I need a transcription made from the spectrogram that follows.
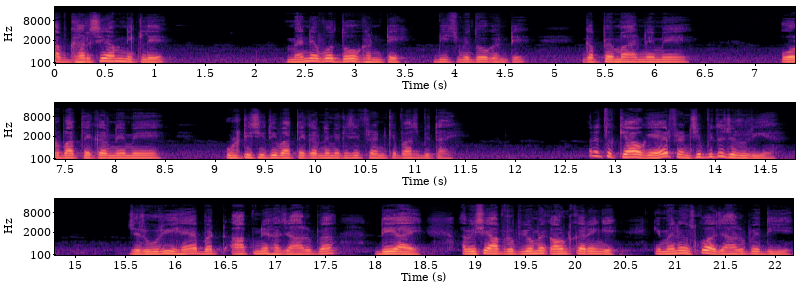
अब घर से हम निकले। मैंने वो दो घंटे, बीच में दो घंटे, गप्पे मारने में, और बातें करने में, उल्टी सीधी बातें करने में किसी फ्रेंड के पास बिताए। अरे तो क्या हो गया यार फ्रेंडशिप भी तो ज़रूरी है। ज़रूरी है बट आपने हज़ार रुपया दे आए। अब इसे आप रुपयों में काउंट करेंगे कि मैंने उसको हज़ार रुपये दिए।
